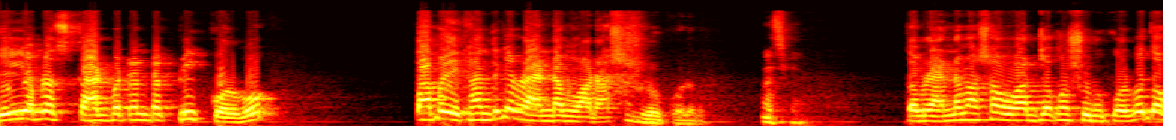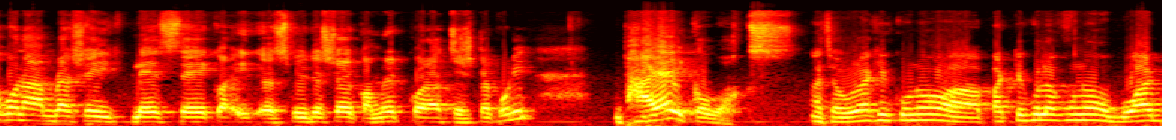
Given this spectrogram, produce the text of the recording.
যেই আমরা স্টার্ট বাটনটা ক্লিক করব, তারপর এখান থেকে র্যান্ডম ওয়ার্ড আসা শুরু করবে। আচ্ছা। তবে র্যান্ডম আসা ওয়ার্ড যখন শুরু করবে তখন আমরা সেই প্লেসে স্পিডের সঙ্গে কমিউনিকেট করার চেষ্টা করি ভায়া ইকোবক্স আচ্ছা ওরা কি কোনো পার্টিকুলার কোনো ওয়ার্ড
